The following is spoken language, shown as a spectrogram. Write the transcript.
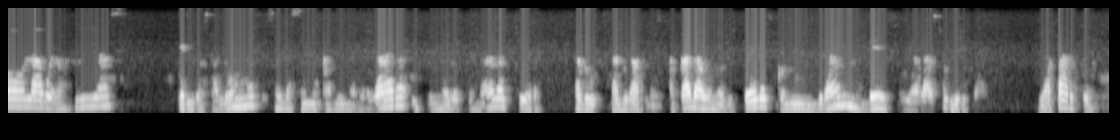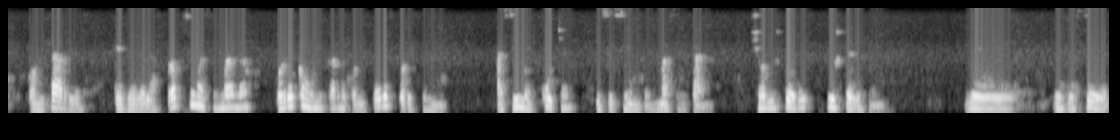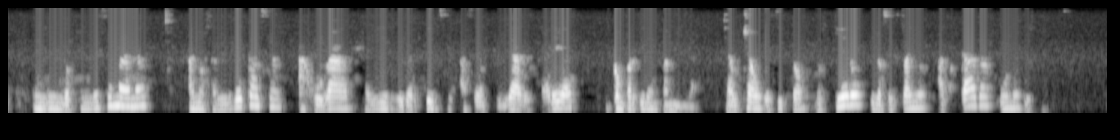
Hola, buenos días, queridos alumnos. Soy la señora Karina Vergara y primero que nada quiero saludarlos a cada uno de ustedes con un gran beso y abrazo virtual. Y aparte, contarles que desde la próxima semana podré comunicarme con ustedes por este medio. Así me escuchan y se sienten más cercanos. Yo de ustedes y ustedes de mí. les deseo un lindo fin de semana, a no salir de casa, a jugar, reír, divertirse, hacer actividades, tareas y compartir en familia. Chau, chau, besito, los quiero y los extraño a cada uno de ustedes.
